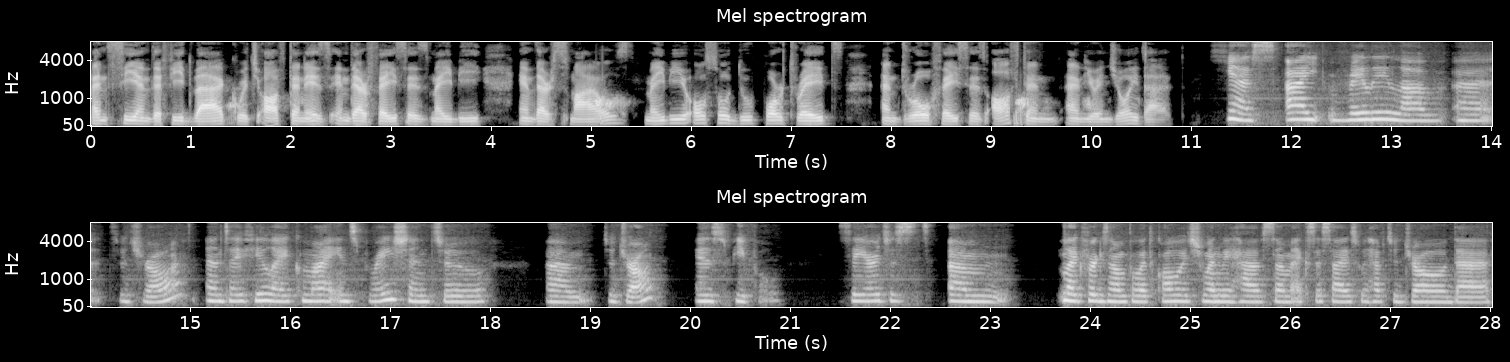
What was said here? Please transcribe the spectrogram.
and seeing the feedback, which often is in their faces, maybe in their smiles. Maybe you also do portraits and draw faces often, and you enjoy that. Yes, I really love uh, to draw, and I feel like my inspiration to um, to draw is people. They are just um, like, for example, at college when we have some exercise, we have to draw the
